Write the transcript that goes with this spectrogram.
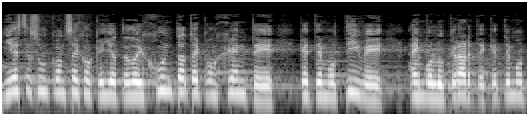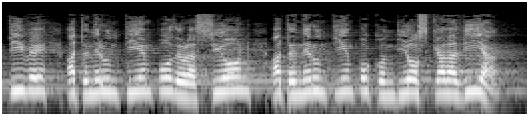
Y este es un consejo que yo te doy. Júntate con gente que te motive a involucrarte, que te motive a tener un tiempo de oración, a tener un tiempo con Dios cada día.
